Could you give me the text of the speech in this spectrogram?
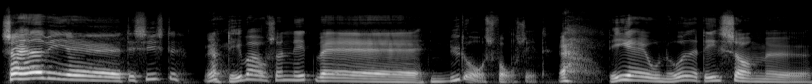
Så havde vi øh, det sidste. Ja. Og det var jo sådan lidt, hvad nytårsforsæt. Ja. Det er jo noget af det, som, øh,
